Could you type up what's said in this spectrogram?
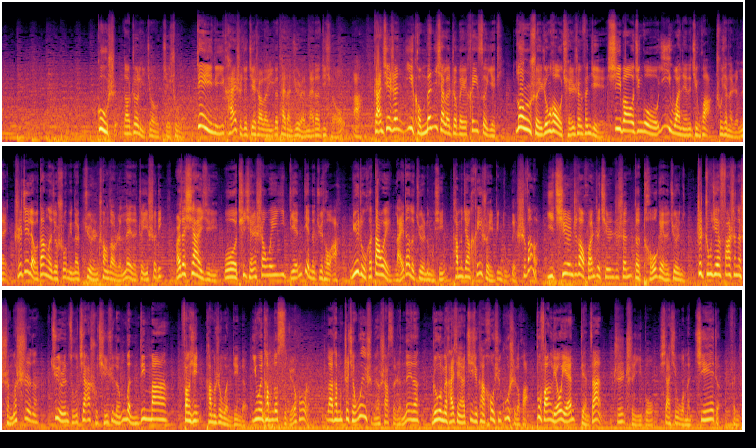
故事到这里就结束了。电影里一开始就介绍了一个泰坦巨人来到地球啊，感情深一口闷下了这杯黑色液体。落入水中后，全身分解，细胞经过亿万年的进化，出现了人类，直截了当的就说明了巨人创造人类的这一设定。而在下一集里，我提前稍微一点点的剧透啊，女主和大卫来到了巨人的母星，他们将黑水病毒给释放了，以其人之道还治其人之身的投给了巨人族。这中间发生了什么事呢？巨人族家属情绪能稳定吗？放心，他们是稳定的，因为他们都死绝户了。那他们之前为什么要杀死人类呢？如果你们还想要继续看后续故事的话，不妨留言点赞支持一波。下期我们接着分解。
